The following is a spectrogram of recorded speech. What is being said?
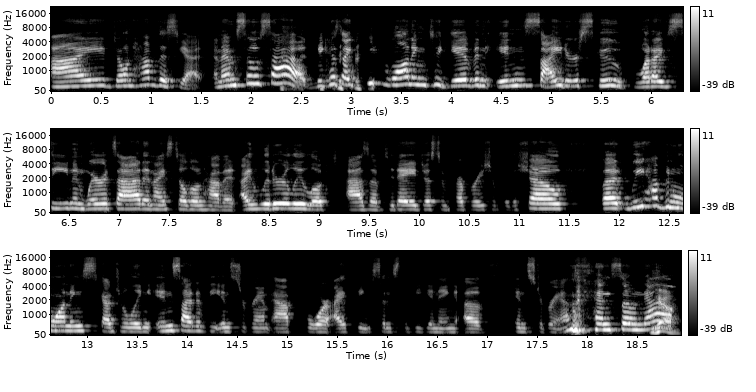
I don't have this yet. And I'm so sad because I keep wanting to give an insider scoop, what I've seen and where it's at, and I still don't have it. I literally looked as of today just in preparation for the show. But we have been wanting scheduling inside of the Instagram app for, I think, since the beginning of Instagram. And so now yeah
